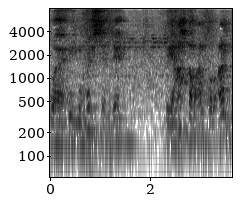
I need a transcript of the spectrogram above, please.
هو المفسر ده بيعقب على القرآن.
